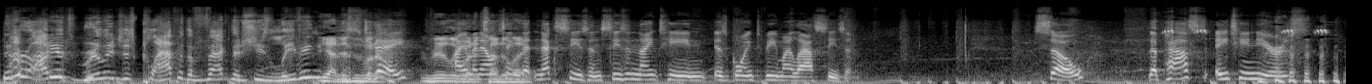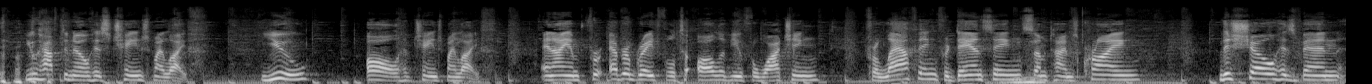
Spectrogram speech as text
did her audience really just clap at the fact that she's leaving? yeah, this is what Today, it, really I am what it sounded announcing like. that next season, season 19, is going to be my last season. So, the past 18 years, you have to know, has changed my life. You all have changed my life. And I am forever grateful to all of you for watching, for laughing, for dancing, Mm-hmm. sometimes crying. This show has been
